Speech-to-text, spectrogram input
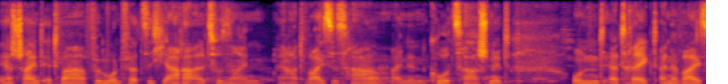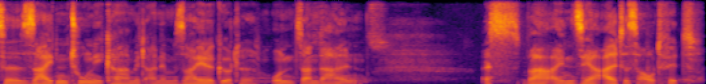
Er scheint etwa 45 Jahre alt zu sein. Er hat weißes Haar, einen Kurzhaarschnitt und er trägt eine weiße Seidentunika mit einem Seilgürtel und Sandalen. Es war ein sehr altes Outfit,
